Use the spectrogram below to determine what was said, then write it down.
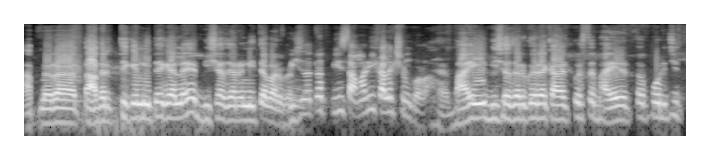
আপনারা তাদের থেকে নিতে গেলে বিশ হাজারে নিতে পারবেন। বিশ হাজার টাকা পিস আমারই কালেকশন করা। হ্যাঁ ভাই বিশ হাজার করে কালেক্ট করছে ভাইয়ের তো পরিচিত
